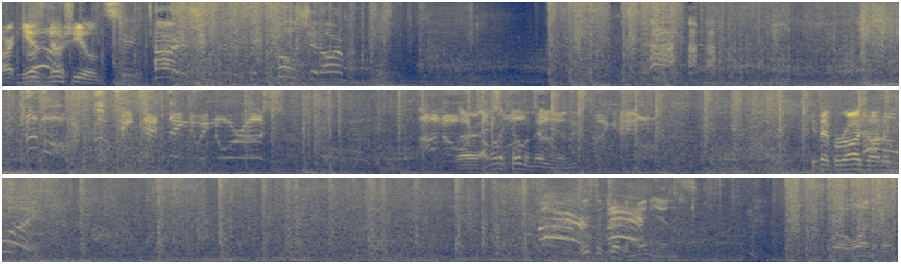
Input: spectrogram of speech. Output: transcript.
All right, he has no Good. shields. Getting tired of shooting this big bullshit armor! Come on! We'll teach that thing to ignore us! I know Alright, I'm gonna kill the minions. Get that barrage on him. Away! At least to kill the minions. Well, one of them.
